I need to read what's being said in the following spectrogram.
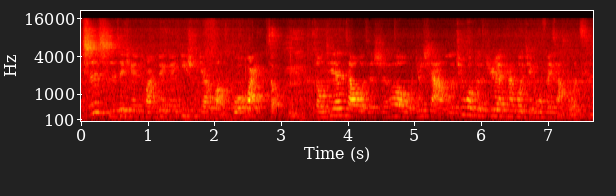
支持这些团队跟艺术家往国外走？总监找我的时候，我就想，我去过歌剧院看过节目非常多次。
